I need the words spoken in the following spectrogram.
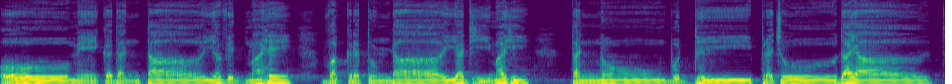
ओमेकदन्ताय विद्महे वक्रतुंडाय धीमहि, तन्नो बुद्धि प्रचोदयात्।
